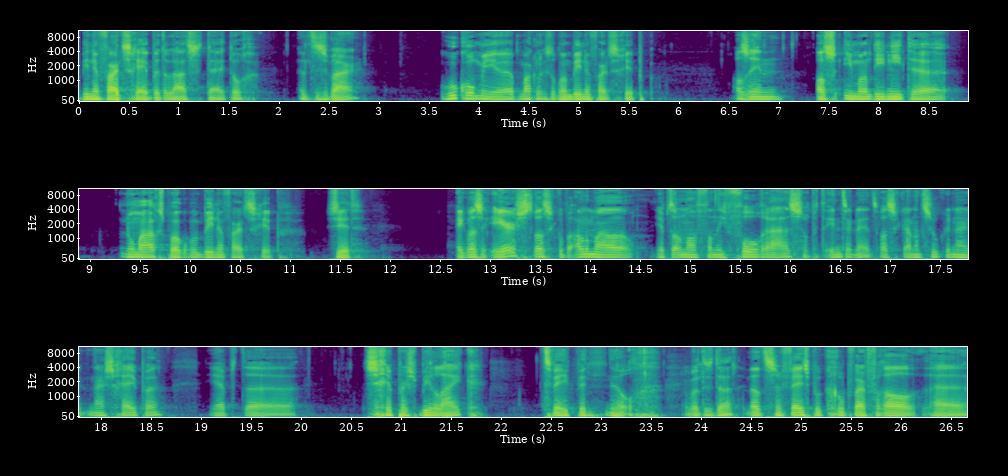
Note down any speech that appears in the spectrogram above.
binnenvaartschepen de laatste tijd, toch? Het is waar. Hoe kom je het makkelijkst op een binnenvaartschip? Als in, Als iemand die niet eh, normaal gesproken op een binnenvaartschip zit. ik was eerst, was ik op allemaal, je hebt allemaal van die fora's op het internet, was ik aan het zoeken naar, naar schepen. Je hebt eh Schippers Be Like 2.0. Wat is dat? Dat is een Facebookgroep waar vooral eh,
